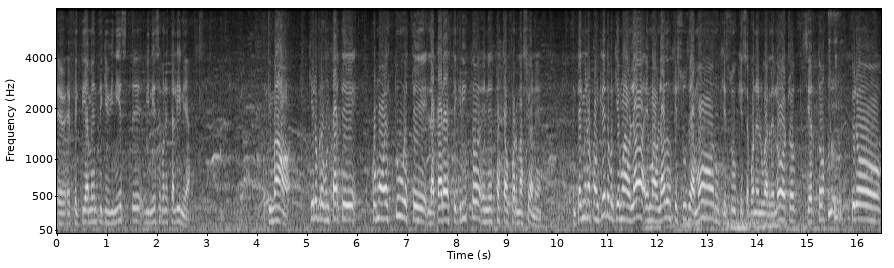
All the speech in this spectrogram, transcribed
eh, efectivamente que viniese, viniese con esta línea. Estimado, quiero preguntarte cómo ves tú este, la cara de este Cristo en estas transformaciones. En términos concretos, porque hemos hablado, hemos hablado de un Jesús de amor, un Jesús que se pone en lugar del otro, ¿cierto? Pero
